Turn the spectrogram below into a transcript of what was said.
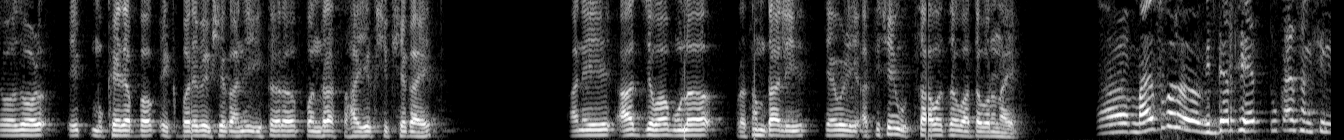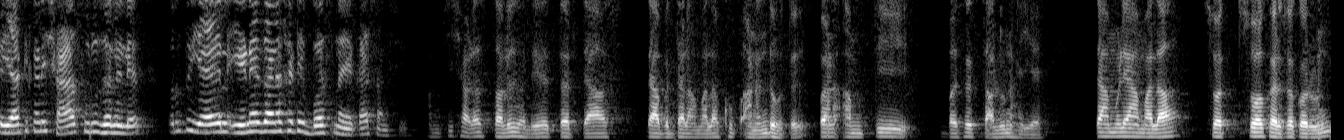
जवळजवळ एक मुख्याध्यापक एक पर्यवेक्षक आणि इतर पंधरा सहाय्यक शिक्षक आहेत. आणि आज जेव्हा मुलं प्रथमत आली त्यावेळी अतिशय उत्साहाचं वातावरण आहे. माझ्यासोबत विद्यार्थी आहेत. तू काय सांगशील? या ठिकाणी शाळा सुरू झालेली आहेत परंतु येण्या जाण्यासाठी बस नाही काय सांगशील? आमची शाळा चालू झाली आहे तर त्या त्याबद्दल आम्हाला खूप आनंद होतोय. पण आमची बसेस चालू नाही आहे. त्यामुळे आम्हाला स्व स्वखर्च करून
